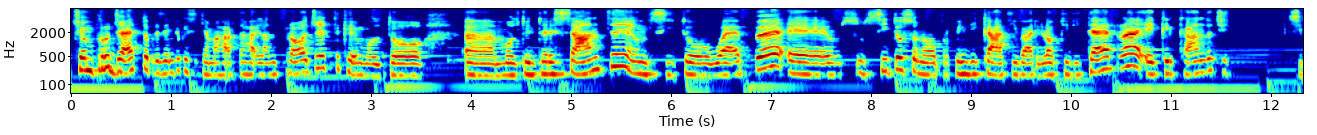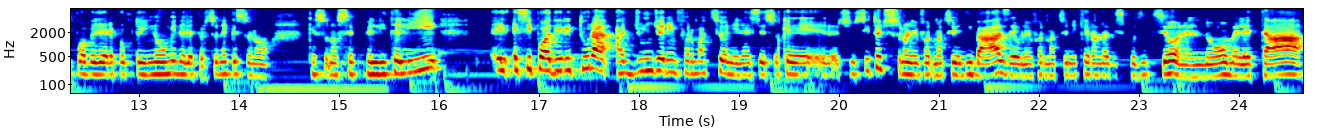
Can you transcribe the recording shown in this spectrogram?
c'è un progetto per esempio che si chiama Heart Highland Project che è molto, eh, molto interessante, è un sito web e sul sito sono proprio indicati i vari lotti di terra e cliccandoci si può vedere proprio i nomi delle persone che sono, che sono seppellite lì e, e, si può addirittura aggiungere informazioni, nel senso che sul sito ci sono le informazioni di base o le informazioni che erano a disposizione, il nome, l'età,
